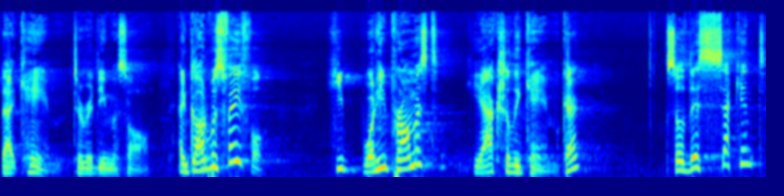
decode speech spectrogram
that came to redeem us all. And God was faithful. He, what He promised, He actually came. Okay? So, this second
